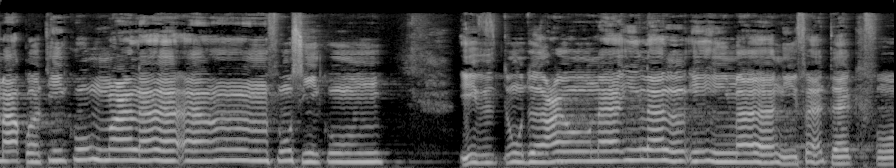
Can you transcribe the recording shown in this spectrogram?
مقتكم على أنفسكم إذ تدعون إلى الإيمان فتكفرون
